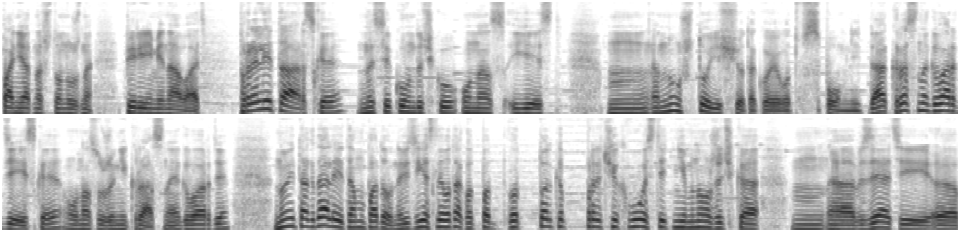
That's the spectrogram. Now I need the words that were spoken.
понятно, что нужно переименовать. Пролетарская, на секундочку, у нас есть. Ну, что еще такое вот вспомнить, да? Красногвардейская, у нас уже не Красная гвардия. Ну и так далее и тому подобное. Ведь если вот так вот, вот только прочехвостить немножечко, э, взять и э,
